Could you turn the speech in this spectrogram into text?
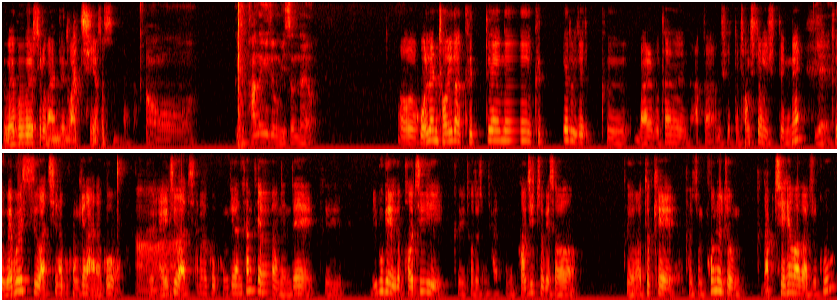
그 webOS로 만든 watch였었습니다. 어. 그 반응이 좀 있었나요? 어, 원래는 저희가 그때는, 그때도 이제 그 말 못하는 아까 오셨던 정치적인 이슈 때문에 예. 그 webOS watch라고 공개는 안 하고 아. 그 LG 와치라고 공개한 상태였는데 그 미국의 이거 버지 그 저도 좀 잘 보는 버지 쪽에서 그 어떻게 그 좀 폰을 좀 납치해 와가지고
